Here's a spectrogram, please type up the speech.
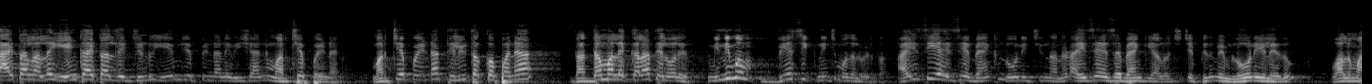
కాగితాలలో ఏం కాగితాలు తెచ్చిండు ఏం చెప్పిండు అనే విషయాన్ని మర్చిపోయిండు ఆయన. మర్చిపోయిండా తెలివి తక్కువ పనా దద్దమ్మ లెక్కలా తెలియలేదు మినిమం బేసిక్ నుంచి మొదలు పెడతాం. ఐసిఐసిఐ బ్యాంక్ లోన్ ఇచ్చింది అన్నాడు. ఐసిఐసిఐ బ్యాంక్ ఇవాళ వచ్చి చెప్పింది మేము లోన్ ఇవ్వలేదు వాళ్ళు మా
